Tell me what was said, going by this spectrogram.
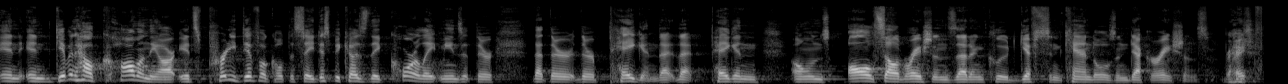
And, and given how common they are, it's pretty difficult to say just because they correlate means that they're, that they're, they're pagan, that, that pagan owns all celebrations that include gifts and candles and decorations. Right. right?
